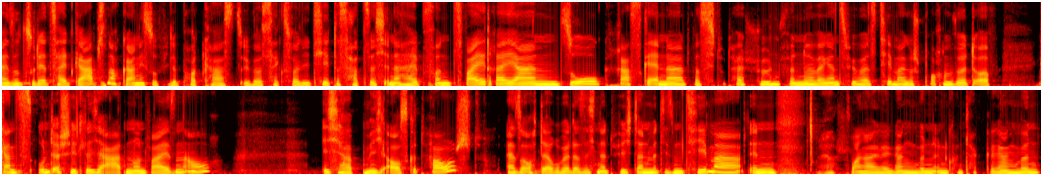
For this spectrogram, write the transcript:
Also zu der Zeit gab es noch gar nicht so viele Podcasts über Sexualität. Das hat sich innerhalb von zwei, drei Jahren so krass geändert, was ich total schön finde, weil ganz viel über das Thema gesprochen wird, auf ganz unterschiedliche Arten und Weisen auch. ich habe mich ausgetauscht. Also auch darüber, dass ich natürlich dann mit diesem Thema in ja, schwanger gegangen bin, in Kontakt gegangen bin,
